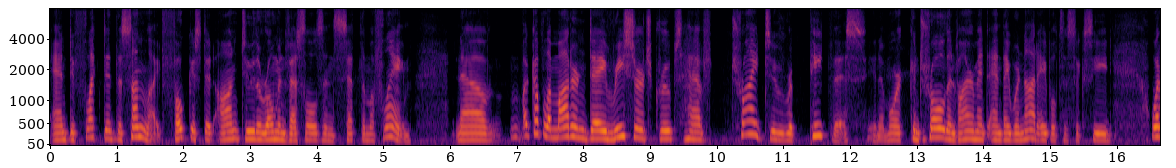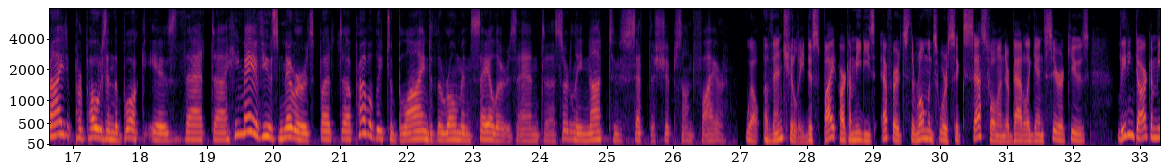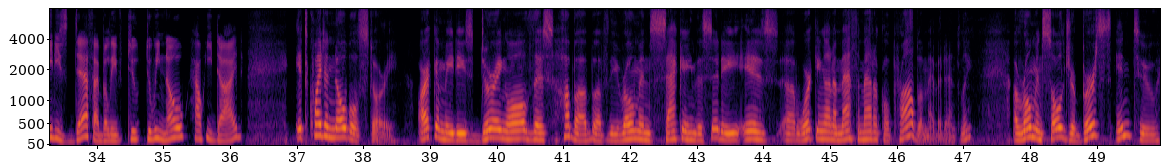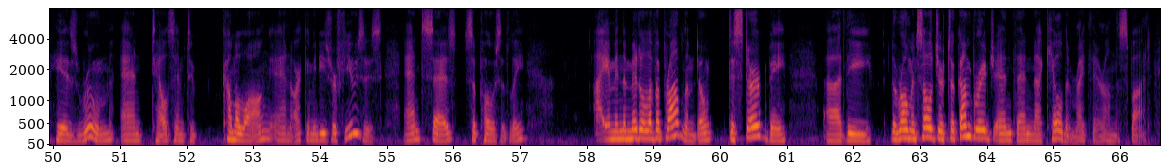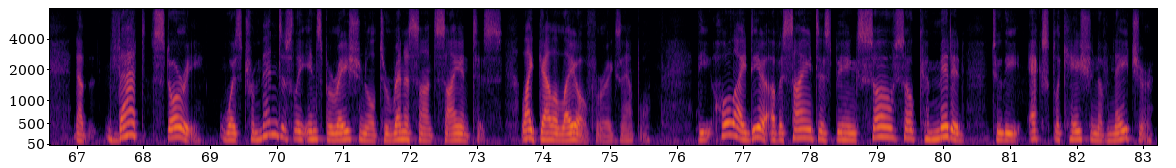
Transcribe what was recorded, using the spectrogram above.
and deflected the sunlight, focused it onto the Roman vessels, and set them aflame. Now, a couple of modern day research groups have tried to repeat this in a more controlled environment, and they were not able to succeed. What I propose in the book is that uh, he may have used mirrors, but uh, probably to blind the Roman sailors and uh, certainly not to set the ships on fire. Well, eventually, despite Archimedes' efforts, the Romans were successful in their battle against Syracuse, leading to Archimedes' death, I believe. Do, do we know how he died? It's quite a noble story. Archimedes, during all this hubbub of the Romans sacking the city, is uh, working on a mathematical problem, evidently. A Roman soldier bursts into his room and tells him to come along, and Archimedes refuses and says, supposedly, I am in the middle of a problem. Don't disturb me. Uh, the, the Roman soldier took umbrage and then uh, killed him right there on the spot. Now, that story was tremendously inspirational to Renaissance scientists, like Galileo, for example. The whole idea of a scientist being so, so committed to the explication of nature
